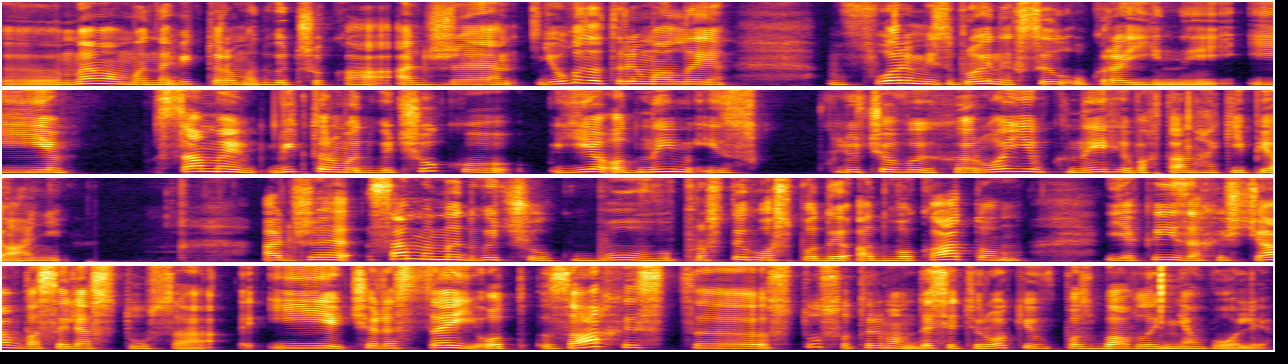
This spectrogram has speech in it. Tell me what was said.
е, мемами на Віктора Медведчука, адже його затримали в формі Збройних сил України. І саме Віктор Медведчук є одним із ключових героїв книги Вахтанга Кіпіані. Адже саме Медведчук був, прости господи, адвокатом, який захищав Василя Стуса. І через цей от захист е, Стус отримав 10 років позбавлення волі.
